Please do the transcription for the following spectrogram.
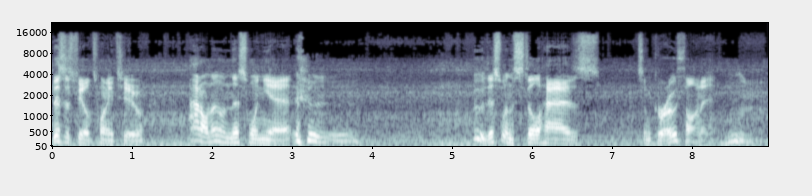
This is field 22. I don't own this one yet. Ooh, this one still has some growth on it. Hmm.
